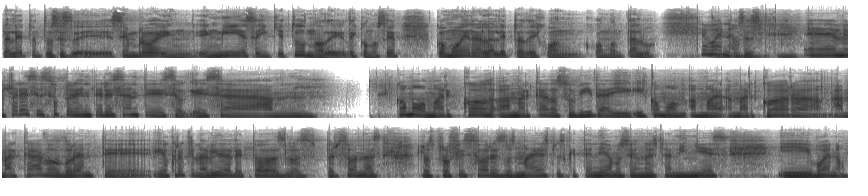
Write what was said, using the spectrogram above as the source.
la letra. Entonces eh, sembró en, en, mí esa inquietud ¿no? de, de, conocer cómo era la letra de Juan, Juan Montalvo. Qué bueno. Eh, me parece súper interesante eso, esa... Mm, cómo marcó, ha marcado su vida y, cómo ha, marcó, ha, marcado durante, yo creo que en la vida de todas las personas, los profesores, los maestros que teníamos en nuestra niñez. Y bueno,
